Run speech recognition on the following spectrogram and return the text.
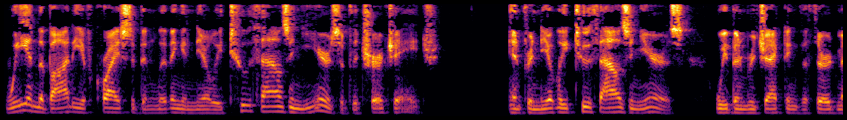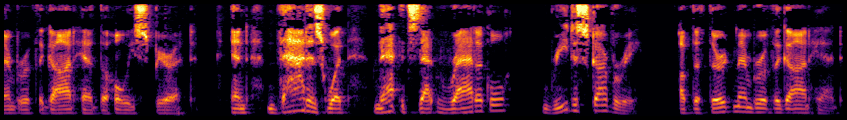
We in the body of Christ have been living in nearly 2,000 years of the church age. And for nearly 2,000 years, we've been rejecting the third member of the Godhead, the Holy Spirit. And that is what, that, it's that radical rediscovery of the third member of the Godhead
